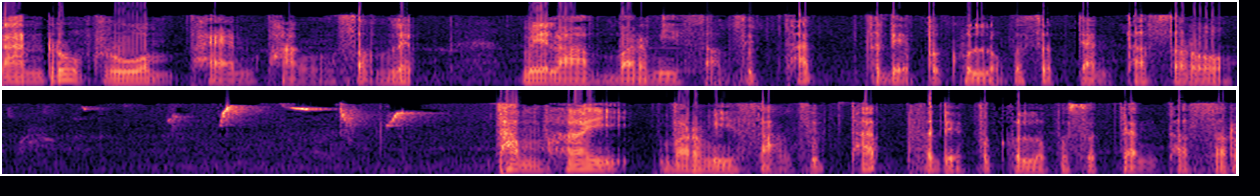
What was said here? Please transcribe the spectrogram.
การรวบรวมแผนผังสำเร็จ เวลาบารมีสามสิบทัศพระเดชพระคุณหลวงพ่อสดจันทัสโรทำให้บารมีสามสิบทัศพระเดชพระคุณหลวงพ่อสดจันทัสโร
